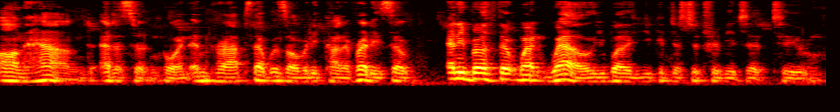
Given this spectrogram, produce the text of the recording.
on hand at a certain point, and perhaps that was already kind of ready. So any birth that went well, you, well, you could just attribute it to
